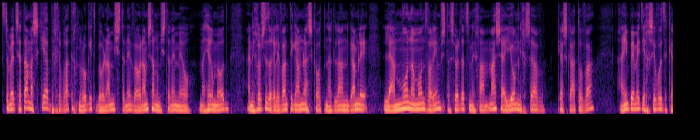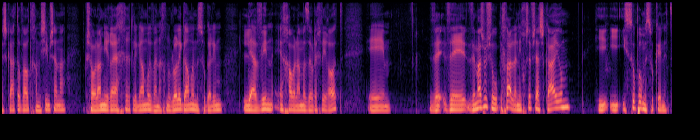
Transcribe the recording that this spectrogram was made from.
זאת אומרת, כשאתה משקיע בחברה טכנולוגית בעולם משתנה, והעולם שלנו משתנה מהר, מהר מאוד, אני חושב שזה רלוונטי גם להשקעות נדל"ן, גם להמון המון דברים, שאתה שואל את עצמך, מה שהיום נחשב כהשקעה טובה, האם באמת יחשבו את זה כהשקעה טובה עוד 50 שנה, כשהעולם ייראה אחרת לגמרי, ואנחנו לא לגמרי מסוגלים להבין איך העולם הזה הולך להיראות? אה, וזה משהו שהוא, בכלל, אני חושב שההשקעה היום היא, היא, היא סופר מסוכנת.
